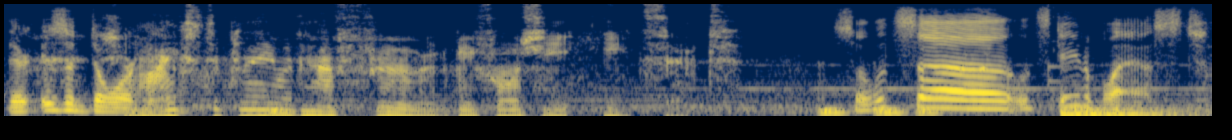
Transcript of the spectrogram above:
there is a door She here. likes to play with her food before she eats it. So let's uh let's data blast.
